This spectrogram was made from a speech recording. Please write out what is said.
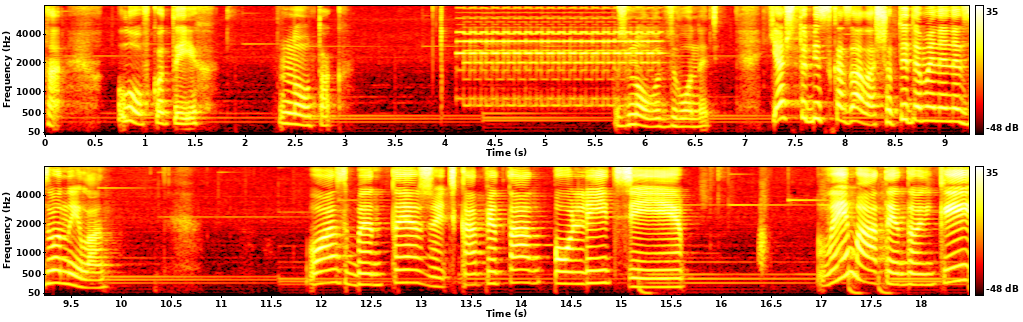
Ха, ловко ти їх. Ну так. Знову дзвонить. Я ж тобі сказала, щоб ти до мене не дзвонила. Вас бентежить капітан поліції. Ви мати доньки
